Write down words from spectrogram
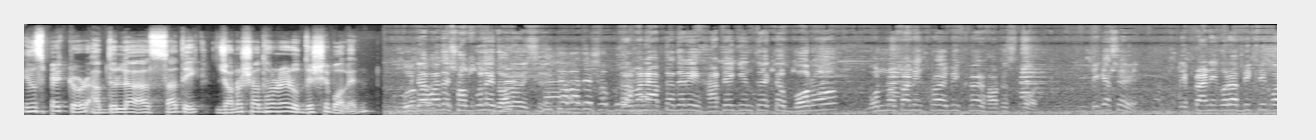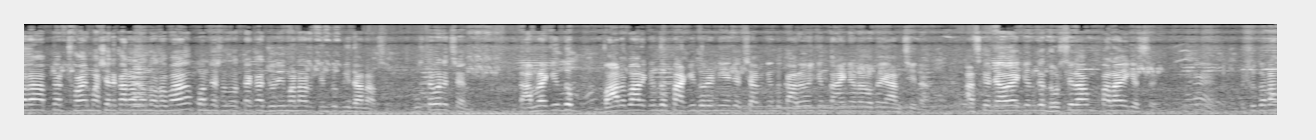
ইন্সপেক্টর আবদুল্লাহ আজ সাদিক জনসাধারণের উদ্দেশ্যে বলেন দুইটা সবগুলোই ধরা হয়েছে। তার মানে আপনাদের এই হাটে কিন্তু একটা বড় বন্যপ্রাণী ক্রয় বিক্রয়ের হটস্পট। ঠিক আছে? এই প্রাণীগুলা বিক্রি করা আপনার ছয় মাসের কারাদণ্ড অথবা পঞ্চাশ হাজার টাকা জরিমানার কিন্তু বিধান আছে। বুঝতে পেরেছেন? আমরা কিন্তু বারবার কিন্তু পাখি ধরে নিয়ে যাচ্ছি, আমি কিন্তু কারোই কিন্তু আইনের আওতায় আনছি না। আজকে যাওয়া একজনকে ধরছিলাম পালাই গেছে। হ্যাঁ সুতরাং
